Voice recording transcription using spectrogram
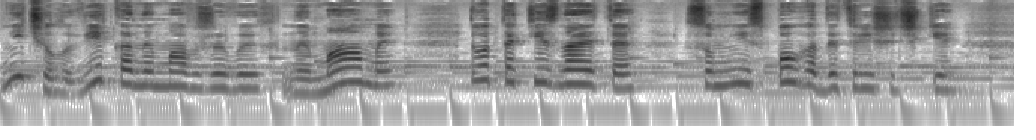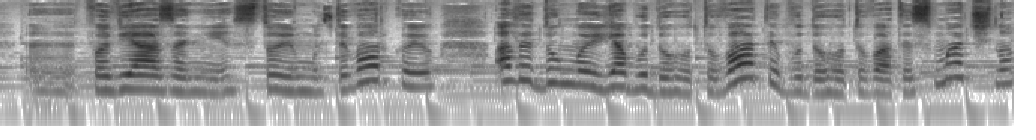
ні чоловіка нема в живих, ні мами. І от такі, знаєте, сумні спогади трішечки е, пов'язані з тою мультиваркою. Але думаю, я буду готувати, буду готувати смачно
